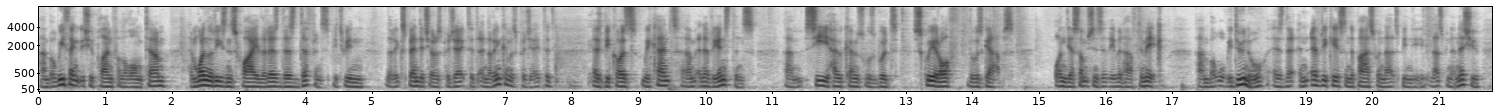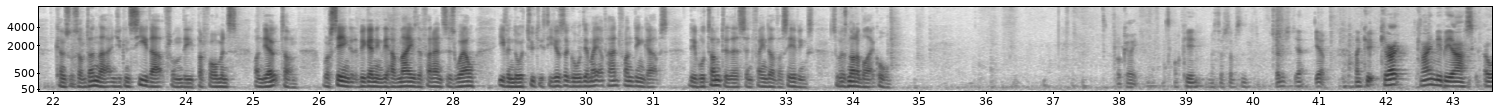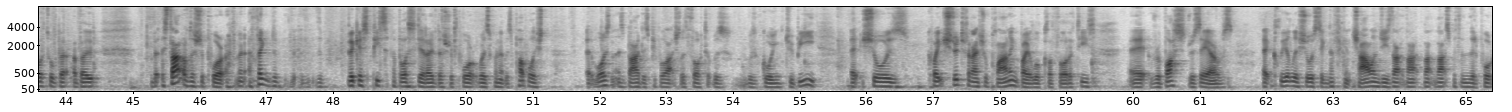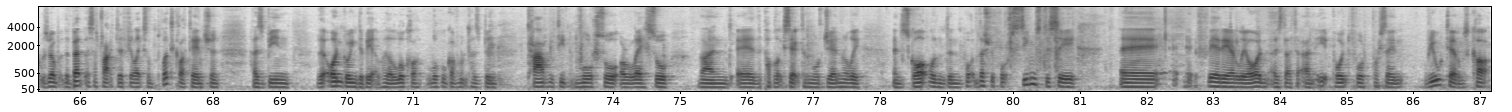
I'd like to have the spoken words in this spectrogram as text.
Um, but we think they should plan for the long term, and one of the reasons why there is this difference between their expenditure is projected and their income is projected is because we can't, um, in every instance, um, see how councils would square off those gaps on the assumptions that they would have to make. Um, but what we do know is that in every case in the past when that's been, the, that's been an issue, councils have done that, and you can see that from the performance on the outturn. We're saying at the beginning they have managed the finances well, even though two to three years ago they might have had funding gaps. They will turn to this and find other savings. So it's not a black hole. Okay. Okay, Mr. Simpson. Finished? Yeah. Yeah. Thank you. Can I can I maybe ask a little bit about about the start of this report? I mean, I think the, the, the biggest piece of publicity around this report was when it was published. It wasn't as bad as people actually thought it was was going to be. It shows quite shrewd financial planning by local authorities, uh, robust reserves it clearly shows significant challenges. That, that, that, that's within the report as well. But the bit that's attracted, I feel like, some political attention has been the ongoing debate of whether local, local government has been targeted more so or less so than uh, the public sector more generally in Scotland. And what this report seems to say uh, very early on is that an 8.4% real terms cut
